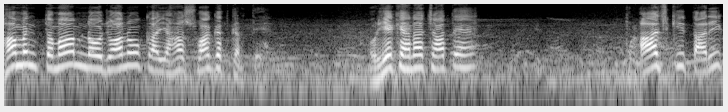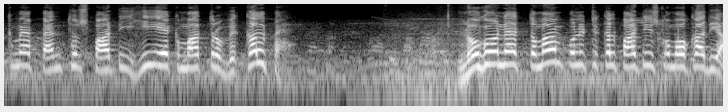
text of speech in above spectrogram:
हम इन तमाम नौजवानों का यहाँ स्वागत करते हैं और ये कहना चाहते हैं कि आज की तारीख में पैंथर्स पार्टी ही एकमात्र विकल्प है लोगों ने तमाम पॉलिटिकल पार्टीज़ को मौका दिया।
